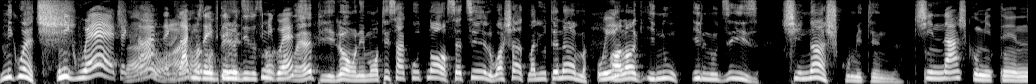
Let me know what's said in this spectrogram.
Miigwech. Miigwech, exact, exact. Nos invités nous disent aussi ah, Miigwech. Ouais, puis là, on est monté sur la côte nord, Sept-Îles, Ouachat, Maliotenam. Oui. En langue inou, ils nous disent Chinash Kumitin. Chinash Kumitin,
